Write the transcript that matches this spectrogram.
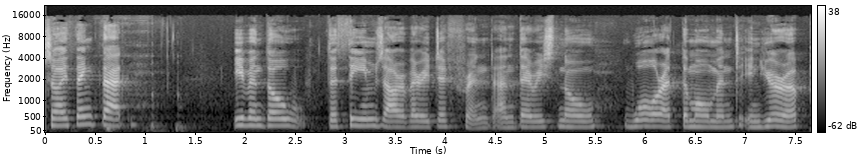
So I think that even though the themes are very different and there is no war at the moment in Europe,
